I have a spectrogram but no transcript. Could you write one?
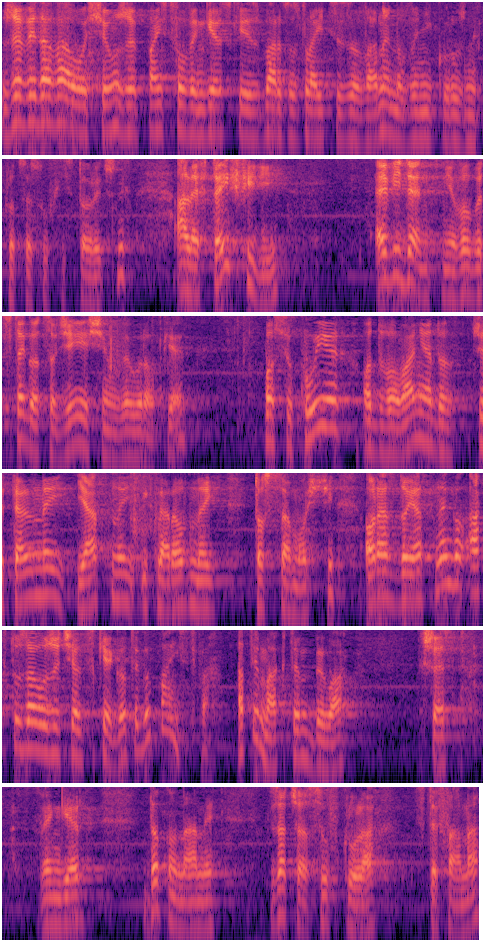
że wydawało się, że państwo węgierskie jest bardzo zlaicyzowane no, w wyniku różnych procesów historycznych, ale w tej chwili ewidentnie wobec tego, co dzieje się w Europie, poszukuje odwołania do czytelnej, jasnej i klarownej tożsamości oraz do jasnego aktu założycielskiego tego państwa. A tym aktem była chrzest Węgier dokonany za czasów króla Stefana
